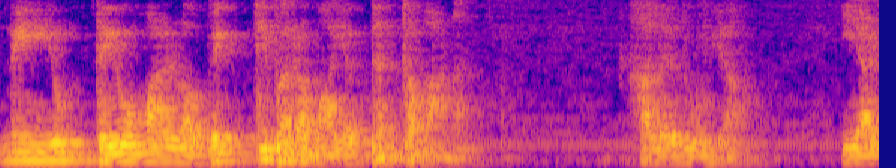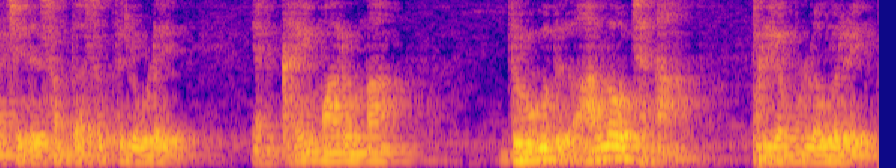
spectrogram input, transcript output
നീയും ദൈവവുമായുള്ള വ്യക്തിപരമായ ബന്ധമാണ്. ഹലലൂയ. ഈ ആഴ്ചയിലെ സന്ദേശത്തിലൂടെ ഞാൻ കൈമാറുന്ന ദൂത് ആലോചന പ്രിയമുള്ളവരെ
